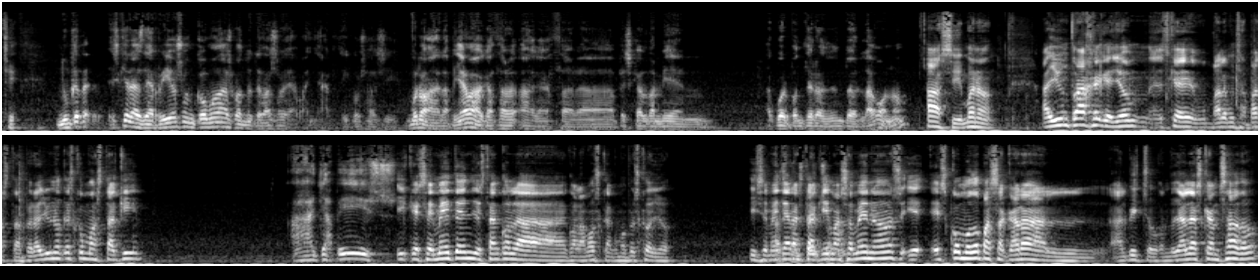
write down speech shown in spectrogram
Sí. Nunca te- Es que las de río son cómodas cuando te vas a bañarte y cosas así. Bueno, a la mía va a cazar, a cazar, a pescar también a cuerpo entero dentro del lago, ¿no? Ah, sí, bueno. Hay un traje que yo. Es que vale mucha pasta, pero hay uno que es como hasta aquí. Ah, ya ves. Y que se meten y están con la, con la mosca, como pesco yo. Y se meten Hasta aquí más o menos. Y es cómodo para sacar al, al bicho. Cuando ya le has cansado,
